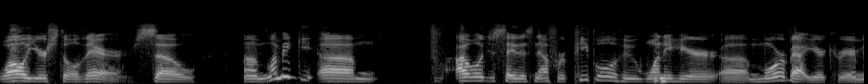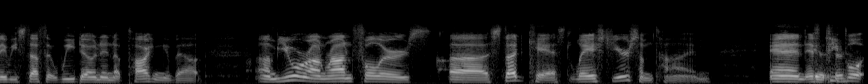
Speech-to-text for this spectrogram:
while you're still there. So um, let me. Um, I will just say this now for people who want to hear uh, more about your career, maybe stuff that we don't end up talking about. Um, you were on Ron Fuller's uh, Studcast last year sometime, and if Yes, sir. people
